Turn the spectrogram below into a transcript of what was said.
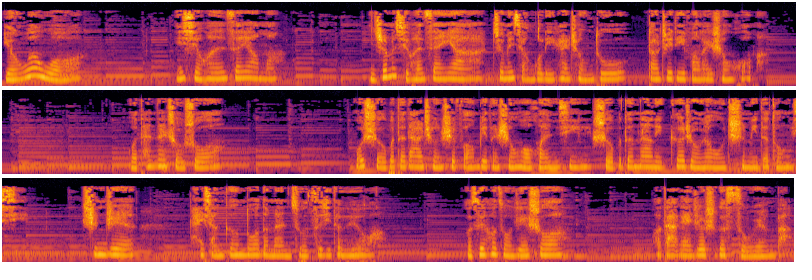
有人问我，你喜欢三亚吗？你这么喜欢三亚，就没想过离开成都到这地方来生活吗？我摊摊手说：“我舍不得大城市方便的生活环境，舍不得那里各种让我痴迷的东西，甚至还想更多的满足自己的欲望。”我最后总结说：“我大概就是个俗人吧。”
